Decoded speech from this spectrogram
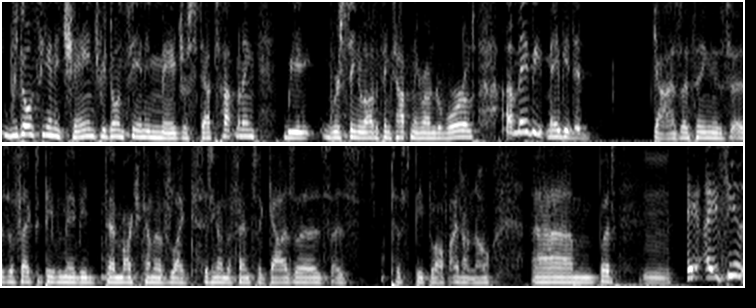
we don't see any change, we don't see any major steps happening. We we're seeing a lot of things happening around the world. Uh, maybe maybe the Gaza thing has, has affected people. Maybe Denmark's kind of like sitting on the fence with Gaza has, has pissed people off. I don't know, um, but I, I feel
